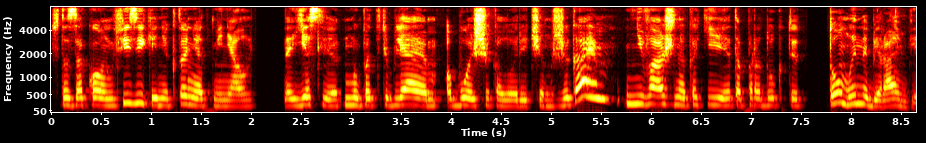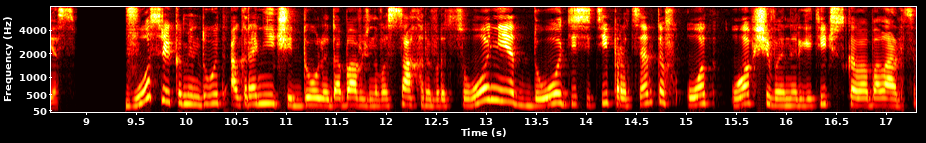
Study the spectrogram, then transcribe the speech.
что закон физики никто не отменял. Если мы потребляем больше калорий, чем сжигаем, неважно какие это продукты, то мы набираем вес. ВОЗ рекомендует ограничить долю добавленного сахара в рационе до 10% от общего энергетического баланса.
